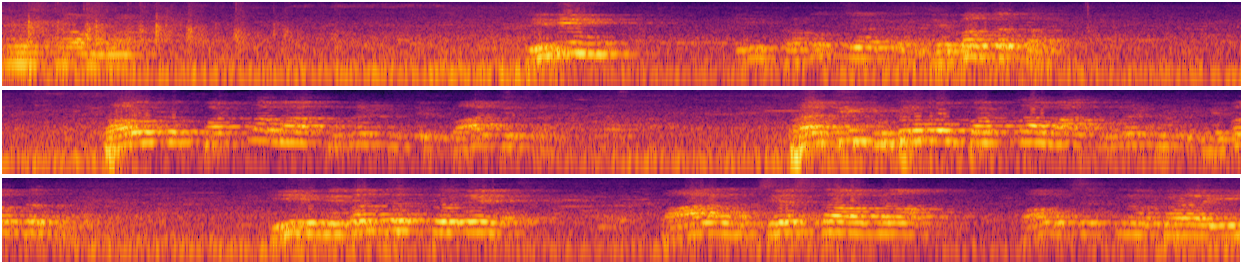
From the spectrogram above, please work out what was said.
చేస్తా ఉన్నాం. ఇది ఈ ప్రభుత్వం యొక్క నిబద్ధత పౌరుల పట్ల మాకున్నటువంటి బాధ్యత ప్రతి కుటుంబం పట్ల మాకున్నటువంటి నిబద్ధత ఈ నిబద్ధతతోనే పాలన చేస్తా ఉన్నాం. భవిష్యత్తులో కూడా ఈ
